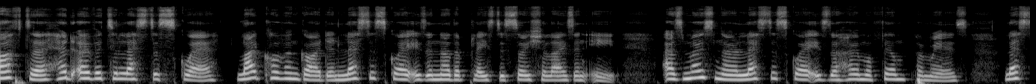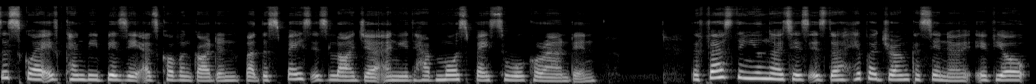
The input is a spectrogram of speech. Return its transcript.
After, head over to Leicester Square. Like Covent Garden, Leicester Square is another place to socialise and eat. As most know, Leicester Square is the home of film premieres. Leicester Square is, can be busy as Covent Garden, but the space is larger and you'd have more space to walk around in. The first thing you'll notice is the Hippodrome Casino if you're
